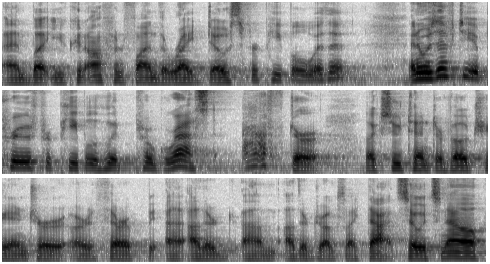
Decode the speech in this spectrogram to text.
and, but you can often find the right dose for people with it. And it was FDA approved for people who had progressed after like Sutent or Votrient or, or therapy, uh, other, um, other drugs like that. So it's now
